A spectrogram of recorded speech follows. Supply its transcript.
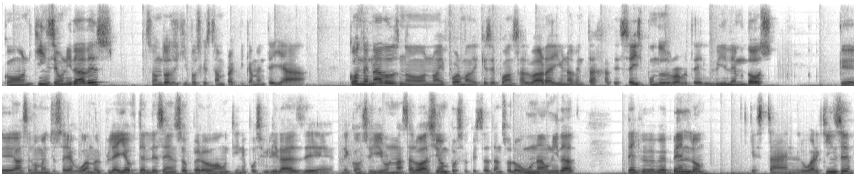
con 15 unidades. Son dos equipos que están prácticamente ya condenados. No, no hay forma de que se puedan salvar. Hay una ventaja de 6 puntos Robert el Willem 2, que hasta el momento estaría jugando el playoff del descenso, pero aún tiene posibilidades de, conseguir una salvación, puesto que está tan solo una unidad del BBB Benlo, que está en el lugar 15.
